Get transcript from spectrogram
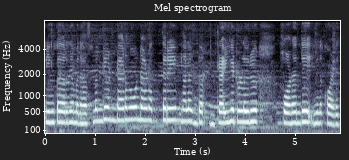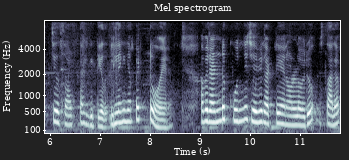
പിങ്ക് കളർ ഞാൻ പറഞ്ഞ ഹസ്ബൻഡ് ഉണ്ടായിരുന്നതുകൊണ്ടാണ് അത്രയും നല്ല ഡ്രൈ ആയിട്ടുള്ള ഒരു ഫോണിന്റെ ഇങ്ങനെ കുഴച്ച് സോഫ്റ്റാക്കി കിട്ടിയത്. ഇല്ലെങ്കിൽ ഞാൻ പെട്ടുപോയേനെ. അപ്പോൾ രണ്ട് കുഞ്ഞ് ചെവി കട്ട് ചെയ്യാനുള്ള ഒരു സ്ഥലം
